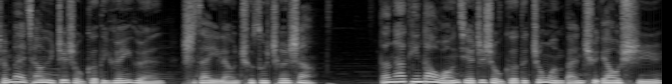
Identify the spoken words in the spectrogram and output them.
陈百强与这首歌的渊源是在一辆出租车上。当他听到王杰这首歌的中文版曲调时，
